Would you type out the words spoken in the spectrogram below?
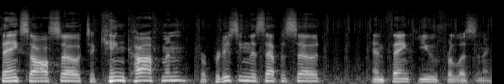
Thanks also to King Kaufman for producing this episode, and thank you for listening.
